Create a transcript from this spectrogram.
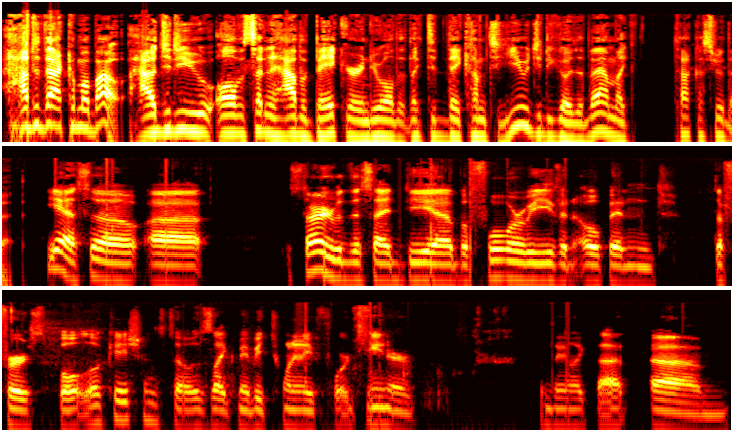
how did that come about? How did you all of a sudden have a baker and do all that? Like, did they come to you? Did you go to them? Like, talk us through that. Yeah, so uh, started with this idea before we even opened the first Bolt location. So it was like maybe 2014 or something like that. Um,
